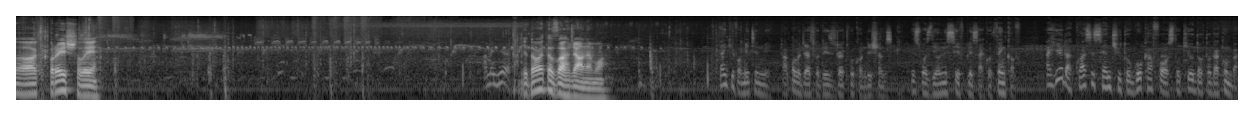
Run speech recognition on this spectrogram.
Так, прийшли. I'm in here. І давайте заглянемо. Thank you for meeting me. I apologize for these dreadful conditions. This was the only safe place I could think of. I hear that Kwasi sent you to Goka Force to kill Dr. Gakumba.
